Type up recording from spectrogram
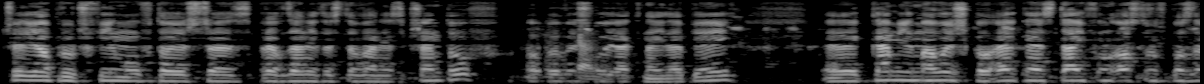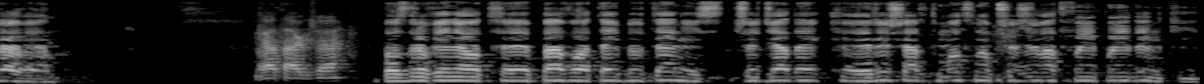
Czyli oprócz filmów to jeszcze sprawdzanie, testowanie sprzętów, oby Zgadza wyszło jak najlepiej. E, Kamil Małyszko, LKS Typhoon Ostrów pozdrawia. Ja także. Pozdrowienia od e, Pawła Table Tennis. Czy dziadek e, Ryszard mocno przeżywa twoje pojedynki?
